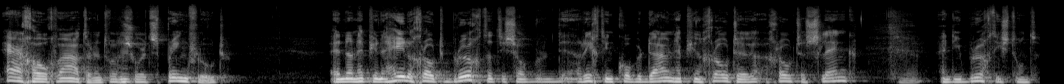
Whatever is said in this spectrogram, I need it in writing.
erg hoog water. Het wordt een soort springvloed. En dan heb je een hele grote brug, dat is zo richting Kobberduin, heb je een grote, grote slenk. Ja. En die brug die stond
